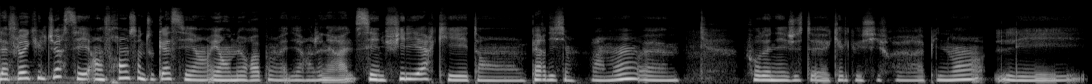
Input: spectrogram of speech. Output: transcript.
La floriculture, c'est en France en tout cas, c'est et en Europe, on va dire en général, c'est une filière qui est en perdition, vraiment. Euh, pour donner juste euh, quelques chiffres rapidement, les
